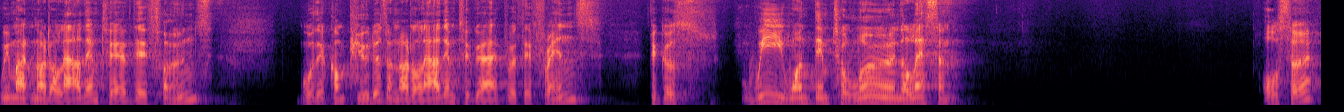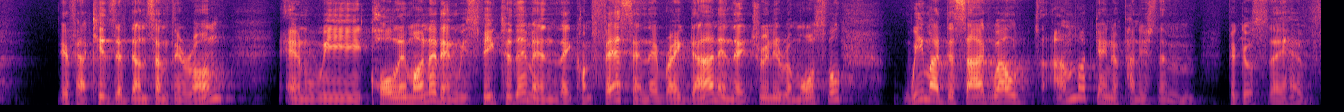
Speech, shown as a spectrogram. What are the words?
We might not allow them to have their phones or their computers or not allow them to go out with their friends because we want them to learn a lesson. Also, if our kids have done something wrong and we call them on it and we speak to them and they confess and they break down and they're truly remorseful, we might decide, well, I'm not going to punish them because they have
